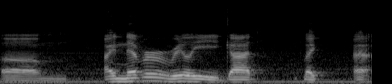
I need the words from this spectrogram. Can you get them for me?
um, I never really got like I,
